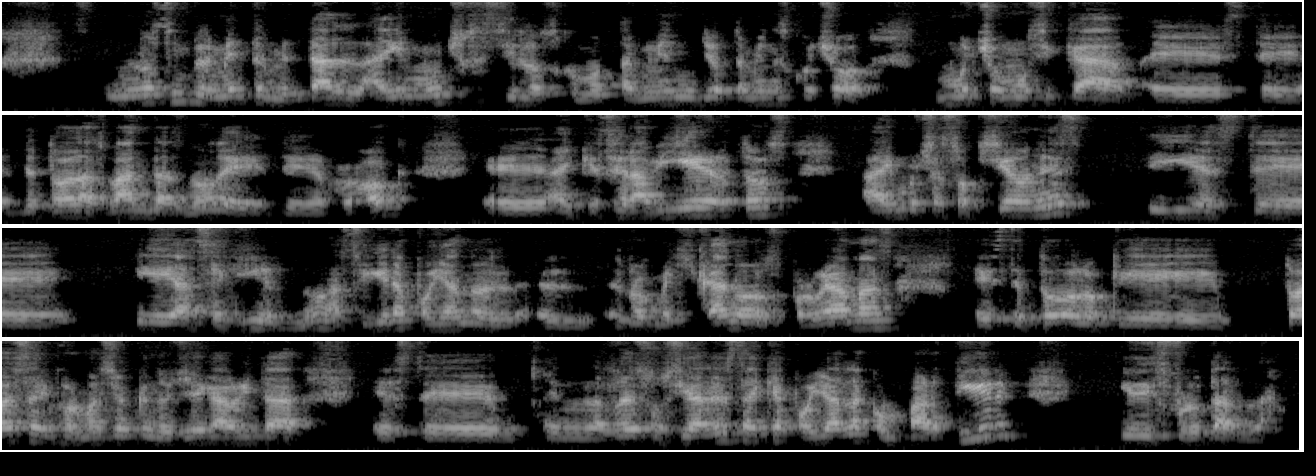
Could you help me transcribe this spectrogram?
no simplemente el metal, hay muchos estilos, como también yo también escucho mucho música este, de todas las bandas, ¿no? De, rock, eh, hay que ser abiertos, hay muchas opciones y este y a seguir, ¿no? A seguir apoyando el, rock mexicano, los programas, este, todo lo que toda esa información que nos llega ahorita este, en las redes sociales, hay que apoyarla, compartir y disfrutarla.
